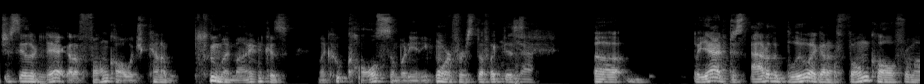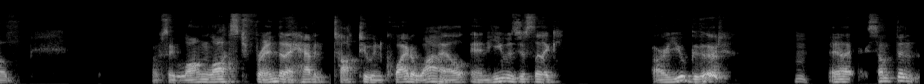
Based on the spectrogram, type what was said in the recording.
just the other day I got a phone call which kind of blew my mind because like who calls somebody anymore for stuff like this? Yeah. Uh, but yeah, just out of the blue, I got a phone call from a I would say long lost friend that I haven't talked to in quite a while, and he was just like, "Are you good?" Hmm. And I, something,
